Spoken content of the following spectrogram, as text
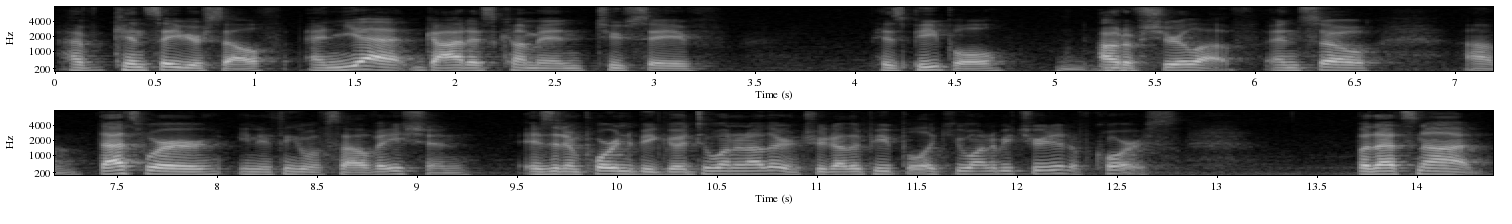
have, can save yourself, and yet God has come in to save His people mm-hmm. out of sheer love. And so, um, that's where you, know, you think of salvation. Is it important to be good to one another and treat other people like you want to be treated? Of course. But that's not,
